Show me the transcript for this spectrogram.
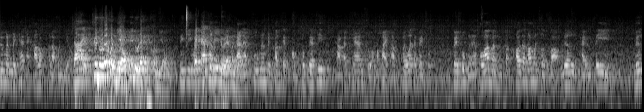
คือมันเป็นแค่ account เราคนเดียว ใช่ คือดูได้คนเดียว พี่ดูได้แค่คนเดียว จริงๆเป็นแอปที่พี่ดูได้คนเดียว การแอปพูมันเป็นคอนเซ็ปต์ของทุกเว็บที่ทำแอปพลิเคชันสวมเข้าไปครับ ไม่ว่าจะเป็นเฟซบุ๊กหรืออะไรเพราะว่ามันเขาจะต้องมาตรวจสอบเรื่อง privacy เรื่อง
